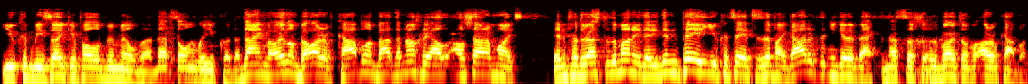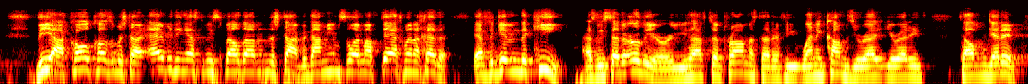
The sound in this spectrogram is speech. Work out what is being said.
you can be Zoykif of Bimilva. That's the only way you could. Then for the rest of the money that he didn't pay, you could say it's as if I got it, then you give it back. And that's the word of Arev Kablan. Via kol everything has to be spelled out in the star. You have to give him the key, as we said earlier, or you have to promise that if he when he comes, you're ready, you're ready to help him get in. If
